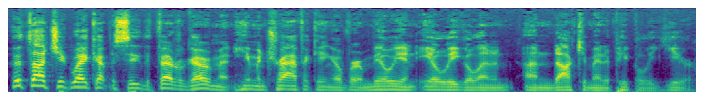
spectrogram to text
Who thought you'd wake up to see the federal government human trafficking over a million illegal and undocumented people a year?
